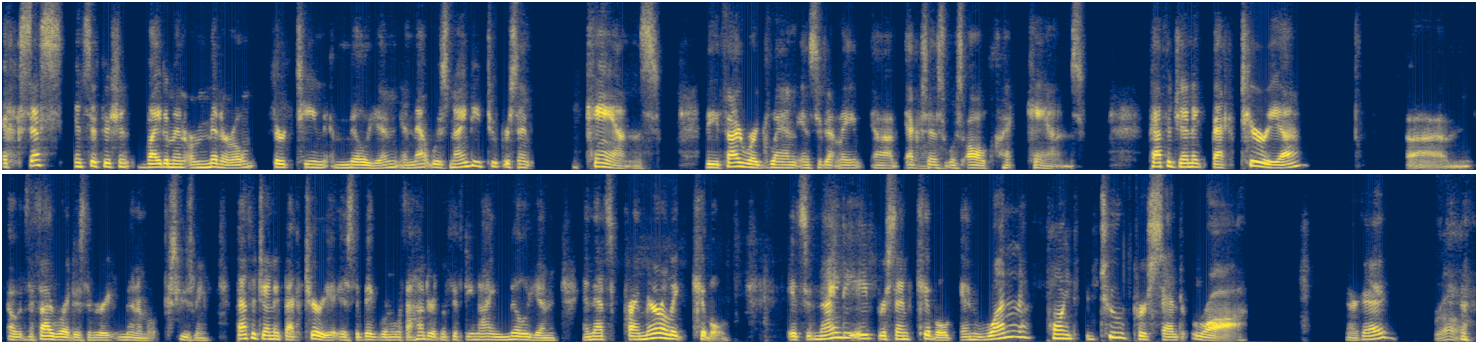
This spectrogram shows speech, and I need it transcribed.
Excess insufficient vitamin or mineral, 13 million, and that was 92% cans. The thyroid gland, incidentally, uh, excess was all cans. Pathogenic bacteria, um, oh, the thyroid is the very minimal, excuse me. Pathogenic bacteria is the big one with 159 million, and that's primarily kibble. It's 98% kibble and 1.2% raw. Okay? Raw.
